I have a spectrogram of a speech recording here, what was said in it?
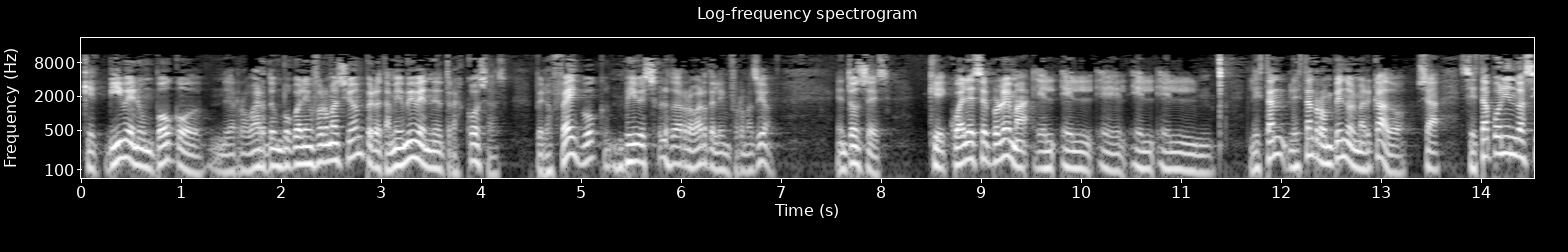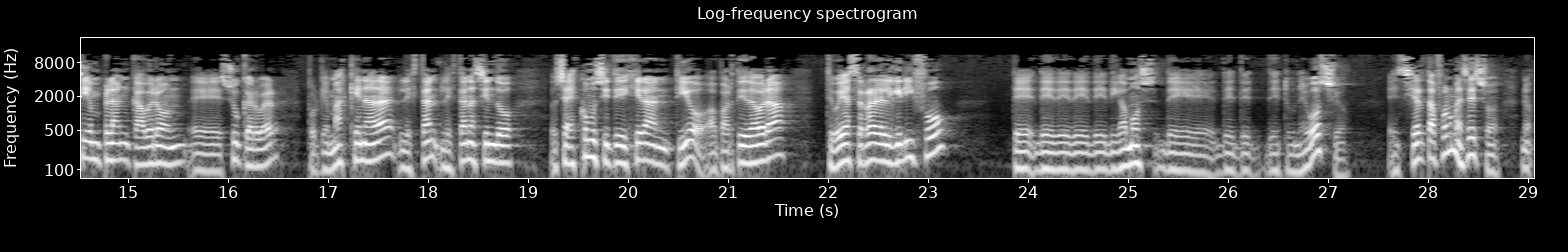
que viven un poco de robarte un poco la información, pero también viven de otras cosas. Pero Facebook vive solo de robarte la información. Entonces, ¿qué, ¿cuál es el problema? El, el, el, el, le, están, le están rompiendo el mercado. O sea, se está poniendo así en plan cabrón eh, Zuckerberg, porque más que nada le están, le están haciendo, o sea, es como si te dijeran, tío, a partir de ahora te voy a cerrar el grifo de, de, de, de digamos, de, de, tu negocio. En cierta forma es eso. No,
